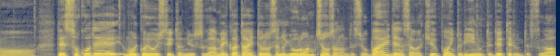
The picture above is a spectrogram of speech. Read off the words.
うん、で、そこでもう一個用意していたニュースがアメリカ大統領選の世論調査なんですよ。うん、バイデンさんが9ポイントリードって出てるんですが、うん、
